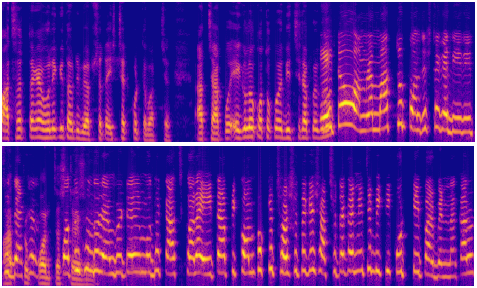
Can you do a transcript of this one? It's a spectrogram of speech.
পাঁচ হাজার টাকা হলে কিন্তু আপনি ব্যবসাটা স্টার্ট করতে পারছেন। আচ্ছা আপু এগুলো কত করে দিচ্ছেন আপু এটাও আমরা মাত্র পঞ্চাশ টাকা দিয়ে দিচ্ছি দেখেন কত সুন্দর এমব্রয়ডারির মধ্যে কাজ করা। এটা আপনি কমপক্ষে ছয়শো থেকে সাতশো টাকা নিচে বিক্রি করতেই পারবেন না। কারণ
